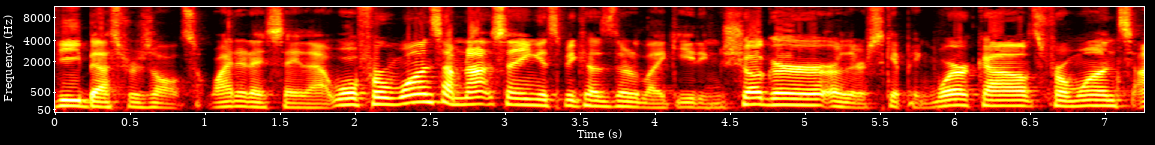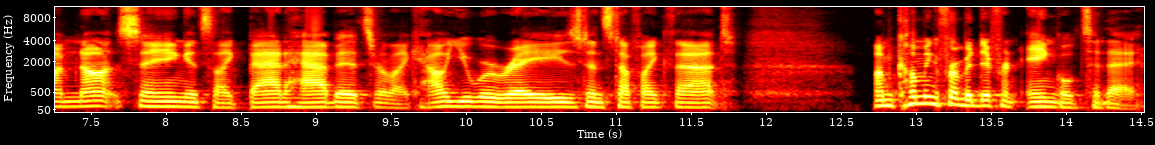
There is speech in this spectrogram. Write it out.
the best results. Why did I say that? Well, for once, I'm not saying it's because they're like eating sugar or they're skipping workouts. For once, I'm not saying it's like bad habits or like how you were raised and stuff like that. I'm coming from a different angle today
